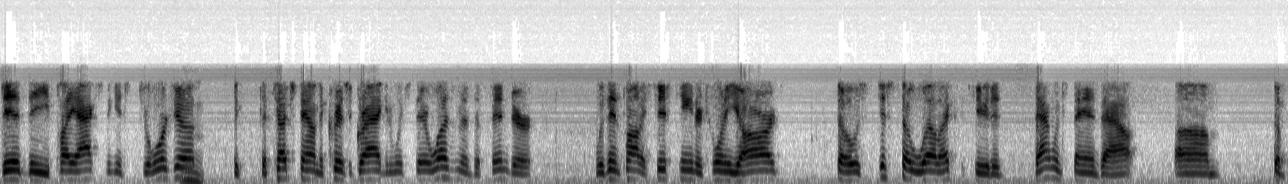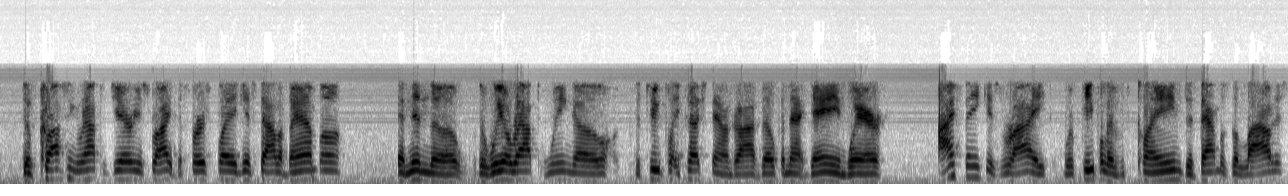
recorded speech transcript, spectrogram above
did the play action against Georgia, mm. the, the touchdown to Chris Gragg, in which there wasn't a defender within probably 15 or 20 yards. So it was just so well executed. That one stands out. Um, the crossing route to Jarius Wright, the first play against Alabama, and then the the wheel route to Wingo, the two play touchdown drive to open that game, where I think is right, where people have claimed that that was the loudest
